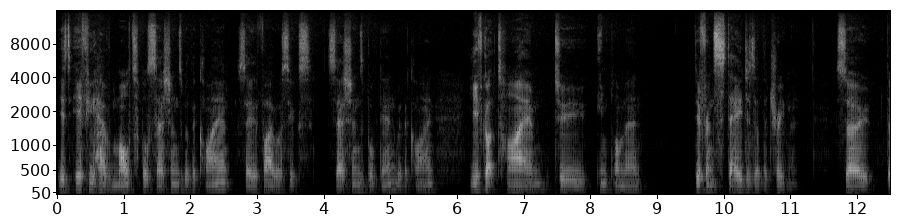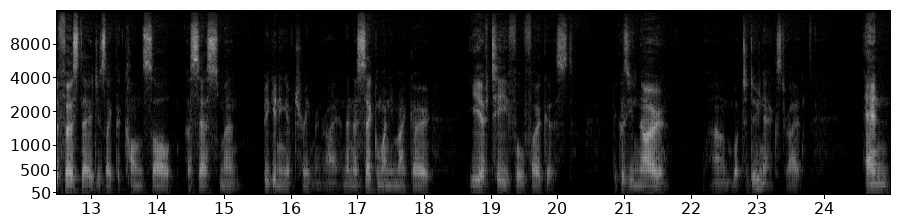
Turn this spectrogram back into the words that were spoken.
Is if you have multiple sessions with the client, say five or six sessions booked in with the client, you've got time to implement different stages of the treatment. So the first stage is like the consult, assessment, beginning of treatment, right? And then the second one, you might go EFT full focused because you know um, what to do next, right? And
